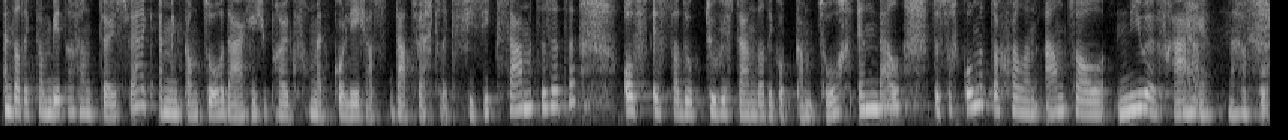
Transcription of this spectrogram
En dat ik dan beter van thuis werk en mijn kantoordagen gebruik voor met collega's daadwerkelijk fysiek samen te zitten? Of is dat ook toegestaan dat ik op kantoor inbel? Dus er komen toch wel een aantal nieuwe vragen naar voren.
